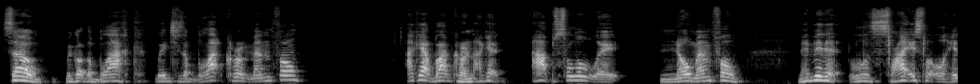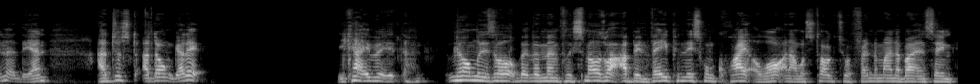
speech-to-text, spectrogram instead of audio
So, we've got the black, which is a blackcurrant menthol. I get blackcurrant, I get absolutely no menthol. Maybe the slightest little hint at the end. I just, I don't get it. You can't even. Normally, there's a little bit of a mentally smell as well. I've been vaping this one quite a lot, and I was talking to a friend of mine about it and saying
